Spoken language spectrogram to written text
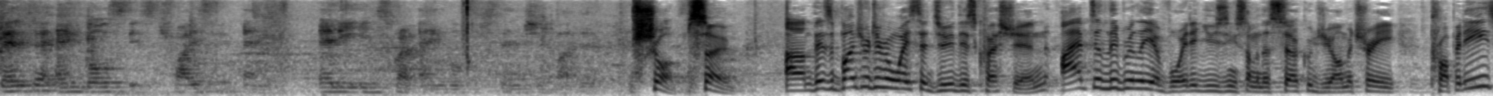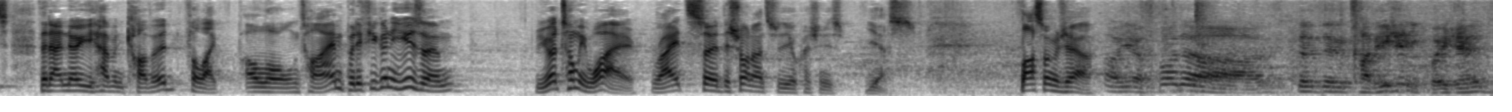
center angles is twice and any inscribed angle subtended by the. Sure. So. Um, there's a bunch of different ways to do this question. I've deliberately avoided using some of the circle geometry properties that I know you haven't covered for like a long time. But if you're going to use them, you got to tell me why, right? So the short answer to your question is yes. Last one, Zhao. Oh yeah, for the, the the Cartesian equation,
